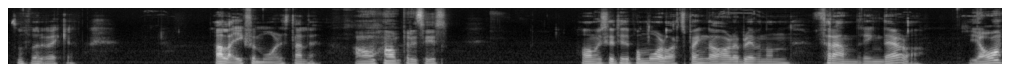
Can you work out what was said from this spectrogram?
som förra veckan. Alla gick för mål istället. Ja, ja, precis. Ja, om vi ska titta på målvaktspoäng då, har det blivit någon förändring där då? Ja,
